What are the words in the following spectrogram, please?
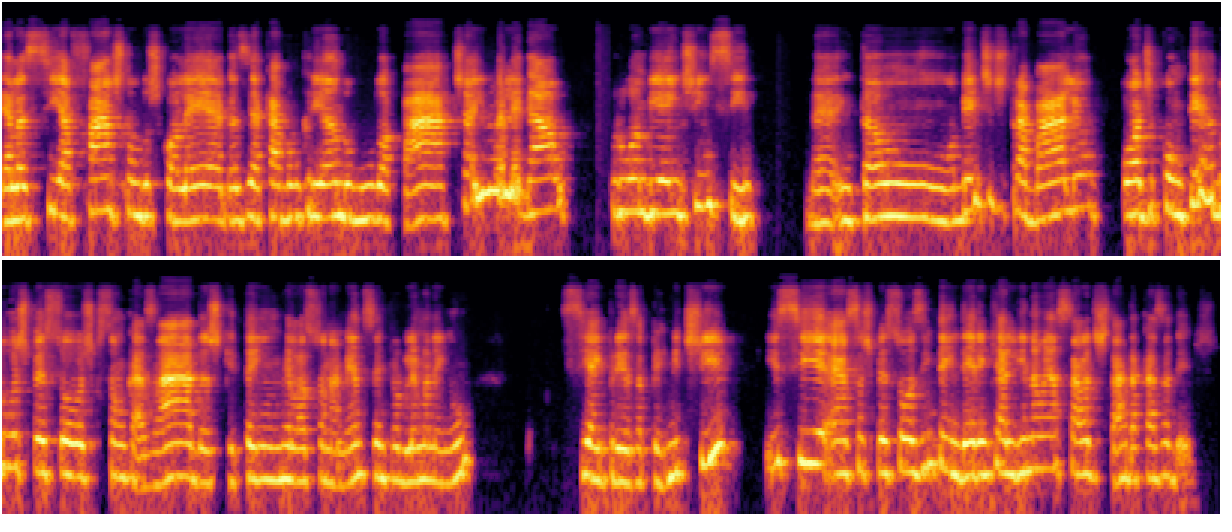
elas se afastam dos colegas e acabam criando um mundo à parte. Aí não é legal para o ambiente em si. Né? Então, o ambiente de trabalho pode conter duas pessoas que são casadas, que têm um relacionamento sem problema nenhum, se a empresa permitir e se essas pessoas entenderem que ali não é a sala de estar da casa deles.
